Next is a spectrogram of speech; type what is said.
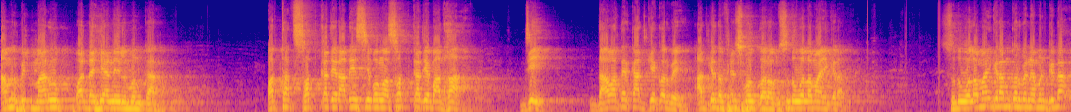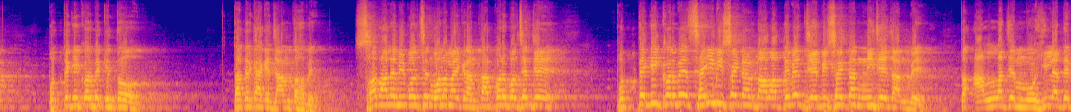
আমর বিল মারুফ ওয়া নাহি মুনকার। অর্থাৎ সৎ কাজের আদেশ এবং অসৎ কাজে বাধা। যে দাওয়াতের কাজ কে করবে? আজকে তো ফেসবুক গরম, শুধু ওলামাই গ্রাম শুধু ওলামাই গ্রাম করবেন এমনটি না, প্রত্যেকেই করবে কিন্তু তাদেরকে আগে জানতে হবে। সব আলেমই বলছেন, ওলামাই গ্রাম তারপরে বলছেন যে, প্রত্যেকেই করবে সেই বিষয়টার দাওয়াত দেবে, যে বিষয়টা নিজে জানবে। তো আল্লাহ যে মহিলাদের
